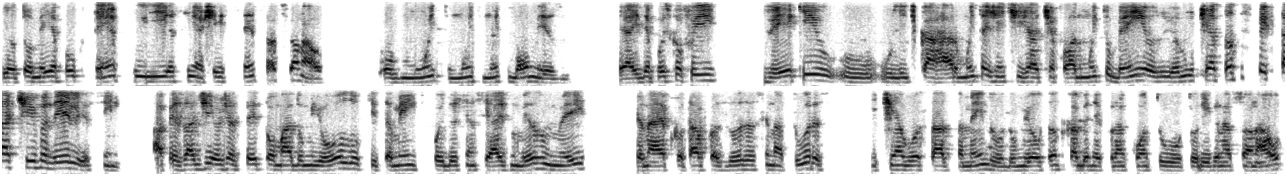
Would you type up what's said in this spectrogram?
Eu tomei há pouco tempo e, assim, achei sensacional. Ficou muito, muito, muito bom mesmo. E aí, depois que eu fui ver que o, o Carraro, muita gente já tinha falado muito bem, eu, eu não tinha tanta expectativa dele, assim. Apesar de eu já ter tomado o miolo, que também foi do Essenciais no mesmo mês, porque na época eu estava com as duas assinaturas e tinha gostado também do, do meu, tanto Cabernet Franc quanto o Toriga Nacional,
